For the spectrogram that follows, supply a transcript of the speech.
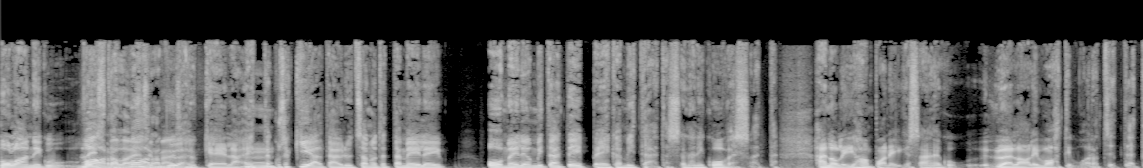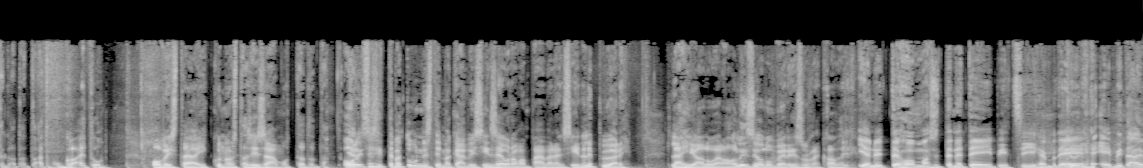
me ollaan niinku vaara, vaara että Mm. kun sä kieltäydyt, sanot, että meillä ei ole, meillä ei ole mitään teippejä eikä mitään tässä näin niinku ovessa. Että hän oli ihan paniikissa, hän kun yöllä oli vahtivuorot sitten, että katsotaan, että kuka ei tule ovista ja ikkunoista sisään. Mutta tota, oli se sitten, mä tunnistin, mä kävin siinä seuraavan päivänä, niin siinä ne pyöri lähialueella. Oli se ollut verisurekaveri. Ja nyt te hommasitte ne teipit siihen, mutta ei, ei mitään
